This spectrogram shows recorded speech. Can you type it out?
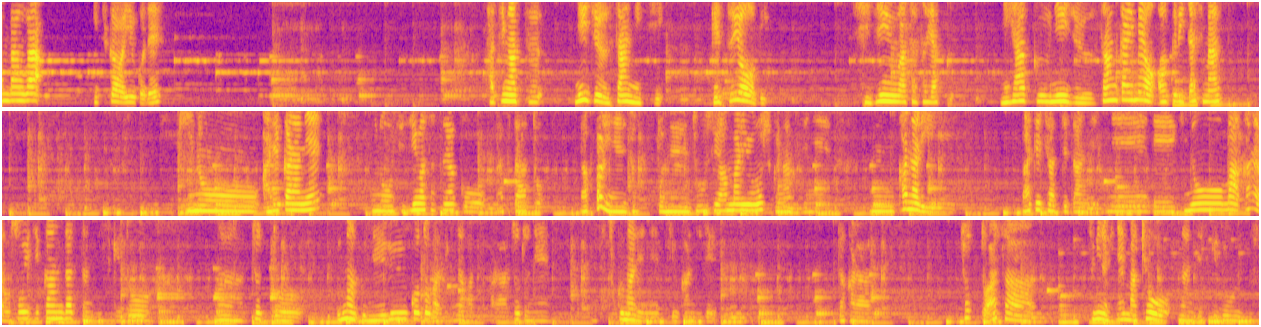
こんばんは。市川優子です。8月23日月曜日。詩人はささやく。223回目をお送りいたします。昨日あれからねこの詩人はささやくをやった後やっぱりねちょっとね調子あんまりよろしくなくてねうんかなりバテちゃってたんですね。で昨日まあかなり遅い時間だったんですけどまあちょっとうまく寝ることができなかったからちょっとね落ち着くまでねっていう感じで。だからちょっと朝次の日ねまあ今日なんです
